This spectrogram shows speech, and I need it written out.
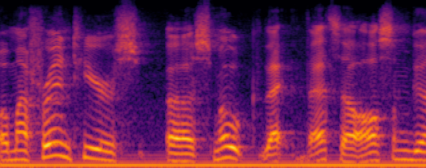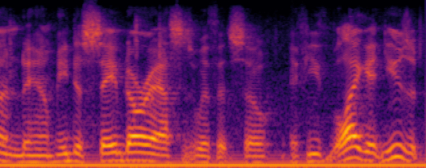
Well, my friend here's uh, Smoke. That that's an awesome gun to him. He just saved our asses with it. So if you like it, use it.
